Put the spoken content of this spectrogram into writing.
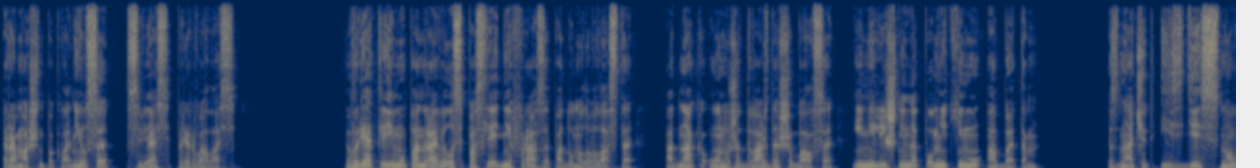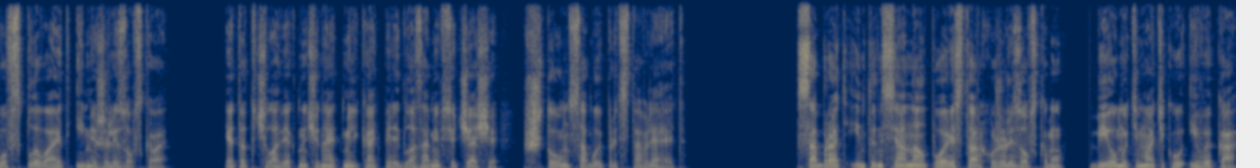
Ромашин поклонился, связь прервалась. Вряд ли ему понравилась последняя фраза, подумала Власта, однако он уже дважды ошибался, и не лишне напомнить ему об этом. Значит, и здесь снова всплывает имя Железовского. Этот человек начинает мелькать перед глазами все чаще. Что он собой представляет? «Собрать интенсионал по Аристарху Железовскому, биоматематику и ВК»,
